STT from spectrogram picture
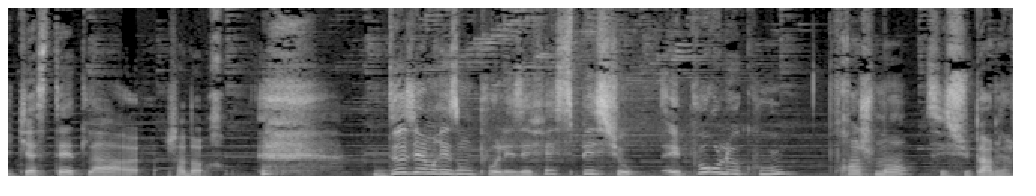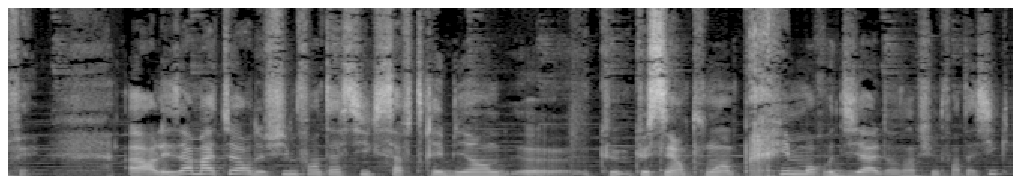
Du casse-tête, là, euh, j'adore. Deuxième raison pour les effets spéciaux. Et pour le coup, franchement, c'est super bien fait. Alors, les amateurs de films fantastiques savent très bien euh, que, que c'est un point primordial dans un film fantastique.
